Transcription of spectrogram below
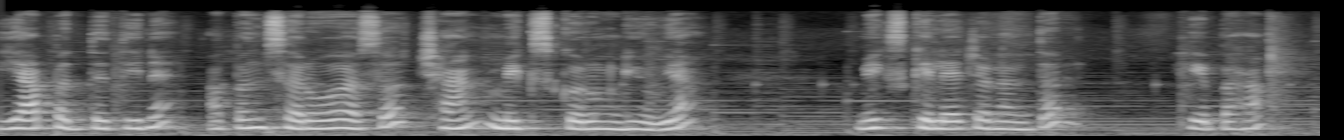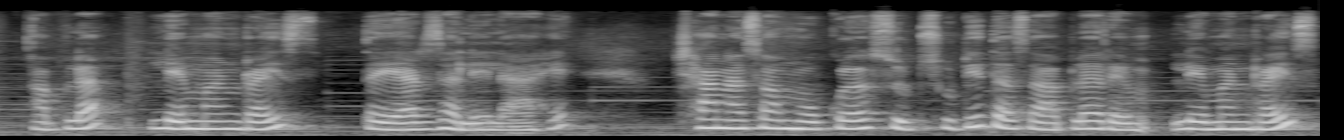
या पद्धतीने आपण सर्व असं छान मिक्स करून घेऊया. मिक्स केल्याच्यानंतर हे पहा आपला लेमन राईस तयार झालेला आहे. छान असा मोकळा सुटसुटीत असा आपला रेम लेमन राईस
